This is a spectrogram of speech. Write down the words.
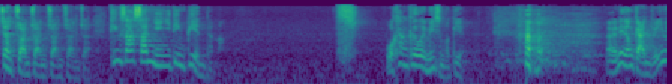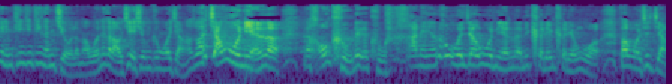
这样转转转转转，听他三年一定变的嘛。我看各位没什么变，呃，那种感觉，因为你们听经听很久了嘛。我那个老介兄跟我讲，他说他讲五年了，那好苦，那个苦哈那样。我讲五年了，你可怜可怜我，帮我去讲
